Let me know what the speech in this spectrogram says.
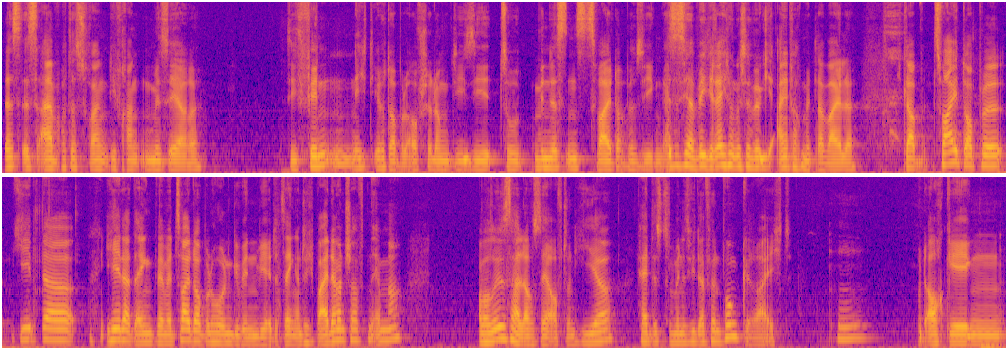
das ist einfach das Frank, die Franken-Misere. Sie finden nicht ihre Doppelaufstellung, die sie zu mindestens zwei Doppelsiegen. Es ist ja, die Rechnung ist ja wirklich einfach mittlerweile. Ich glaube, zwei Doppel, jeder, jeder denkt, wenn wir zwei Doppel holen, gewinnen wir. Das denken natürlich beide Mannschaften immer. Aber so ist es halt auch sehr oft. Und hier hätte es zumindest wieder für einen Punkt gereicht. Hm. Und auch gegen,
